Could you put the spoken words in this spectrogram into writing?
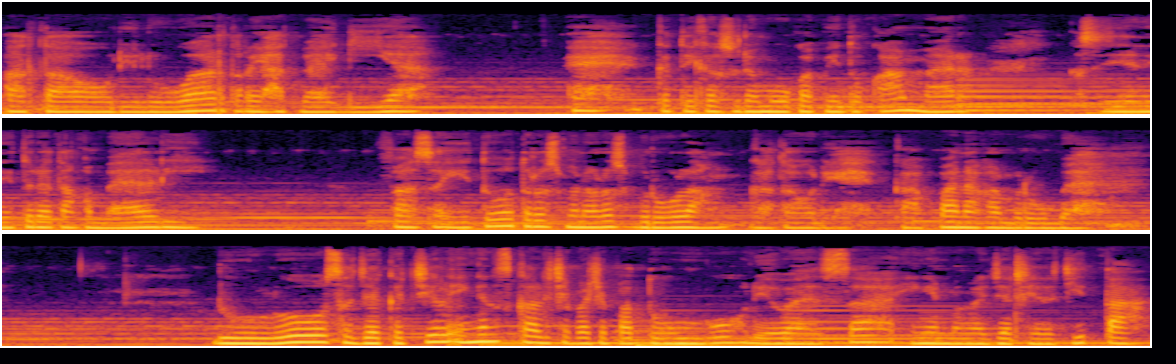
Atau di luar terlihat bahagia. Eh, ketika sudah membuka pintu kamar, kesedihan itu datang kembali Fase itu terus-menerus berulang, gak tahu deh kapan akan berubah. Dulu sejak kecil ingin sekali cepat-cepat tumbuh, dewasa ingin mengejar cita-cita.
